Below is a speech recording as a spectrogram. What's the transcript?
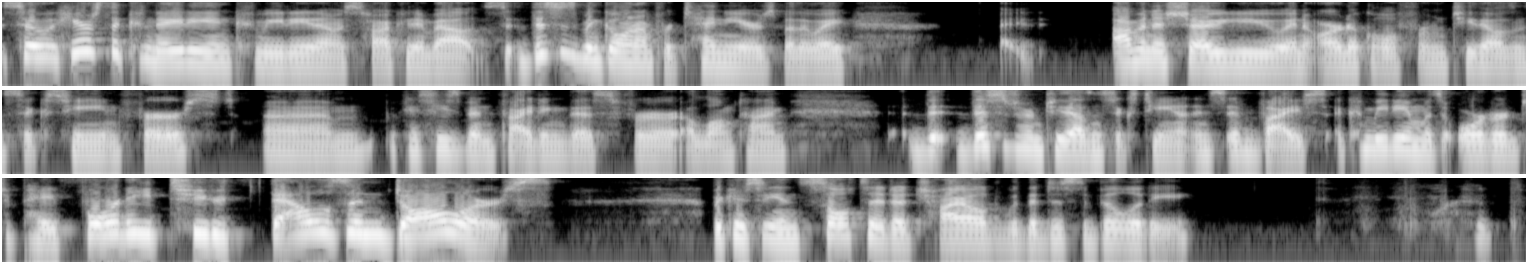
so here's the Canadian comedian I was talking about. So this has been going on for 10 years, by the way. I'm going to show you an article from 2016 first, um, because he's been fighting this for a long time. Th- this is from 2016 and it's advice. A comedian was ordered to pay $42,000 because he insulted a child with a disability. What?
